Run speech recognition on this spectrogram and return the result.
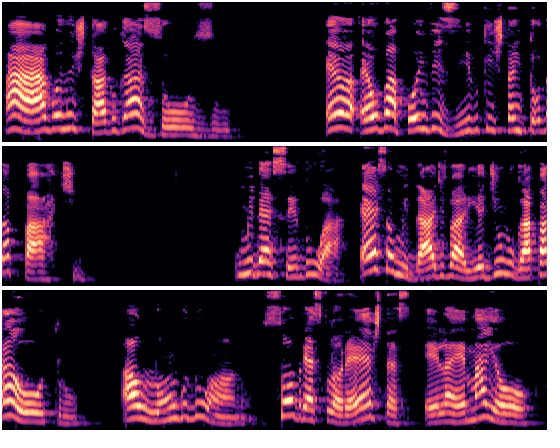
A água no estado gasoso. É, é o vapor invisível que está em toda parte, umedecendo o ar. Essa umidade varia de um lugar para outro ao longo do ano. Sobre as florestas, ela é maior,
